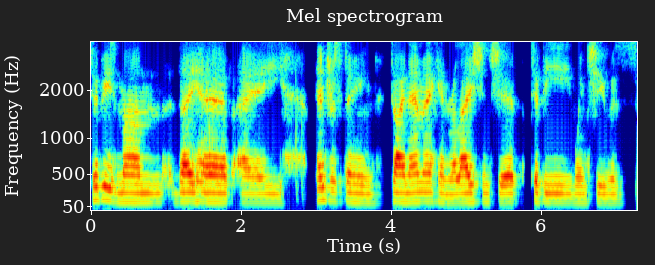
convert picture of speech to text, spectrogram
Tippy's mum, they have a interesting dynamic and relationship. Tippy, when she was,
